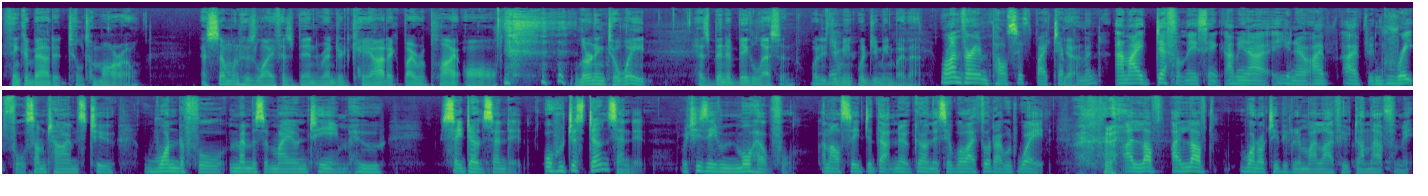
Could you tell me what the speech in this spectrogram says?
Think about it till tomorrow." As someone whose life has been rendered chaotic by reply all, learning to wait has been a big lesson. What did you mean? What did you mean by that? Well, I'm very impulsive by temperament, and I definitely think. I mean, I you know, I've I've been grateful sometimes to wonderful members of my own team who say don't send it, or who just don't send it, which is even more helpful. And I'll say, did that note go? And they say, well, I thought I would wait. I love I loved one or two people in my life who've done that for me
